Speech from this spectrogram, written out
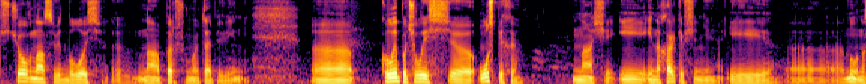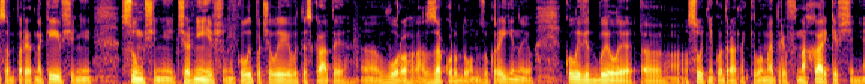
Що в нас відбулося е, на першому етапі війни? Е, Коли почались е, успіхи наші і, і на Харківщині, і е, ну, насамперед на Київщині, Сумщині, Чернігівщині, коли почали витискати е, ворога за кордон з Україною, коли відбили е, сотні квадратних кілометрів на Харківщині,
